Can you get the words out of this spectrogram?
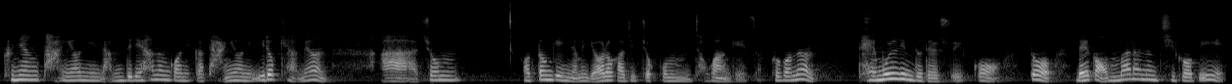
그냥 당연히 남들이 하는 거니까 당연히 이렇게 하면 아 좀 어떤 게 있냐면 여러 가지 조금 저거한 게 있어. 그거는 대물림도 될 수 있고 또 내가 엄마라는 직업이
